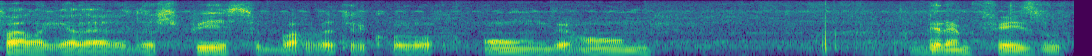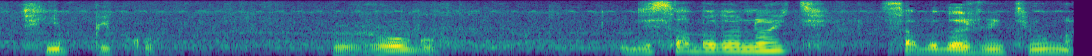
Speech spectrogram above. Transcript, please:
fala galera do hospício, Barba Tricolor on the home. O Grêmio fez o típico jogo de sábado à noite, sábado às 21,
